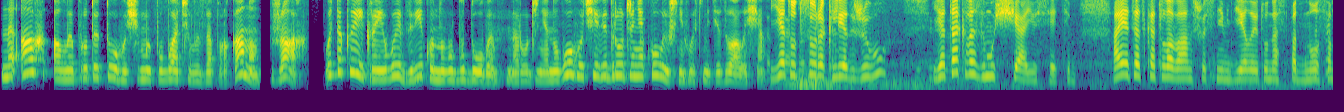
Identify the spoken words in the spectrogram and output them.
Не ах, але проти того, що ми побачили за парканом, жах. Ось такий краєвид з вікон новобудови, народження нового чи відродження колишнього сміттєзвалища. Я тут 40 лет живу, я так возмущаюсь этим. А этот котлован, что с ним делает у нас под носом,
